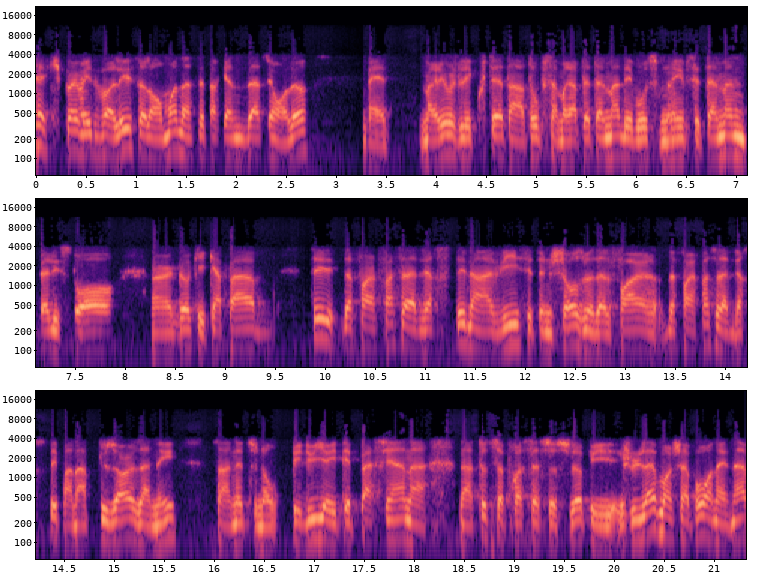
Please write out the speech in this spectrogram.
qui peuvent être volées, selon moi, dans cette organisation-là. Mais Mario, je l'écoutais tantôt, puis ça me rappelait tellement des beaux souvenirs. C'est tellement une belle histoire. Un gars qui est capable tu sais, de faire face à l'adversité dans la vie, c'est une chose, mais de le faire, de faire face à l'adversité pendant plusieurs années, ça en est une autre. Puis lui, il a été patient dans, dans tout ce processus-là. Puis je lui lève mon chapeau honnêtement,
